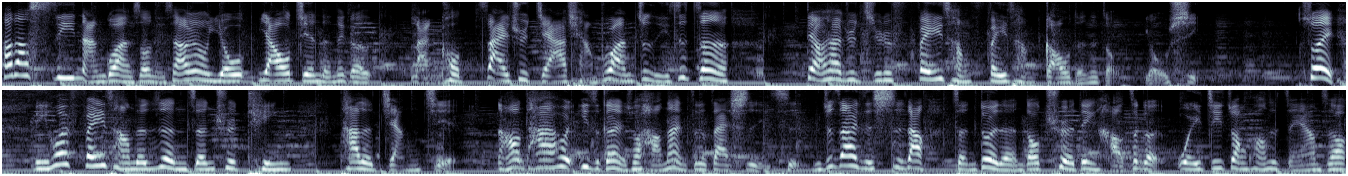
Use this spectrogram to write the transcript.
它到 C 难关的时候，你是要用腰腰间的那个缆扣再去加强，不然就你是真的。掉下去几率非常非常高的那种游戏，所以你会非常的认真去听他的讲解，然后他会一直跟你说：“好，那你这个再试一次。”你就再一直试到整队的人都确定好这个危机状况是怎样之后，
